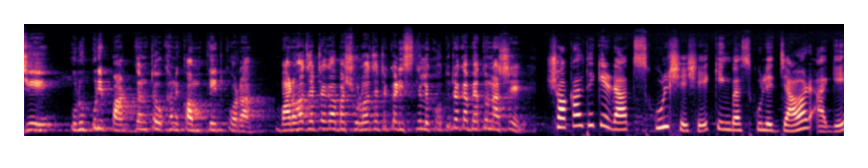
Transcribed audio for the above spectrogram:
যে পুরোপুরি পাঠদানটা ওখানে কমপ্লিট করা। বারো হাজার টাকা বা ষোলো হাজার টাকার স্কেলে কত টাকা বেতন আসে? সকাল থেকে রাত স্কুল শেষে কিংবা স্কুলে যাওয়ার আগে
